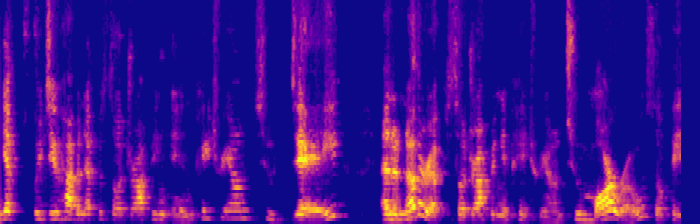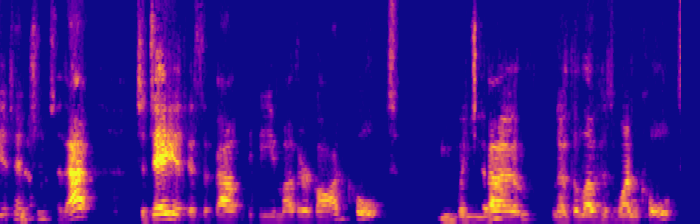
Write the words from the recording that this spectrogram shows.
Yep, we do have an episode dropping in Patreon today and another episode dropping in Patreon tomorrow. So pay attention to that. Today it is about the Mother God cult, which Mhm. um, no, the Love Has Won cult,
